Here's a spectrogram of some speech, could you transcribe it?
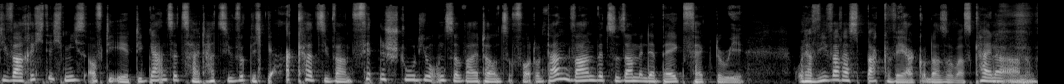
die war richtig mies auf Diät. Die ganze Zeit hat sie wirklich geackert, sie war im Fitnessstudio und so weiter und so fort. Und dann waren wir zusammen in der Bake Factory. Oder wie war das Backwerk oder sowas? Keine Ahnung.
